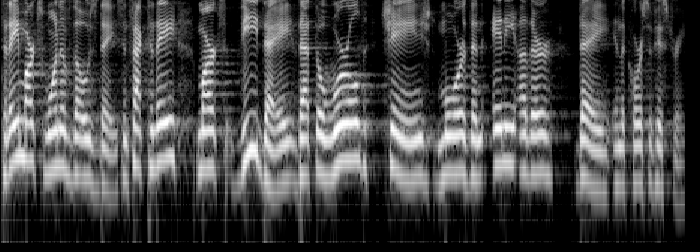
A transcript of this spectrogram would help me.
Today marks one of those days. In fact, today marks the day that the world changed more than any other day in the course of history.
